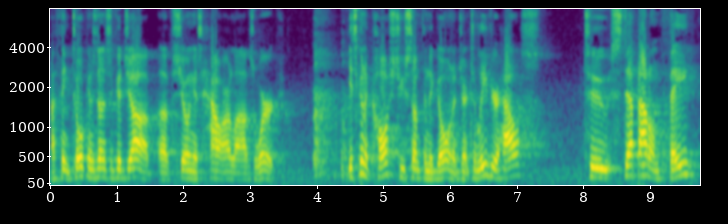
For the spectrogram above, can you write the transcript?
i think tolkien's done us a good job of showing us how our lives work. It's going to cost you something to go on a journey. To leave your house to step out on faith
